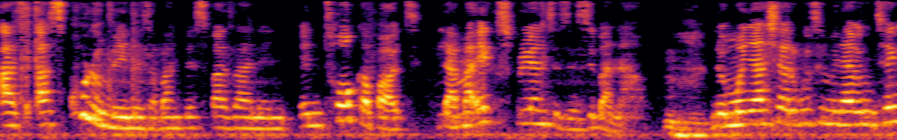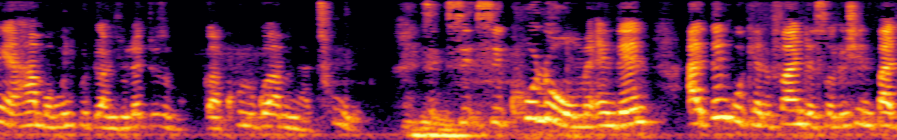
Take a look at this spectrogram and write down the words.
as asikhulumeni zabantu besifazane and talk about lama experiences esiba nawo mhm. nomunye ashare ukuthi mina ngithe ngiyahamba umuntu kodwa andlule eduze kakhulu kwami ngathuka mhm. sikhulume and then i think we can find a solution but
